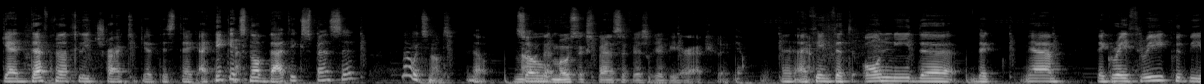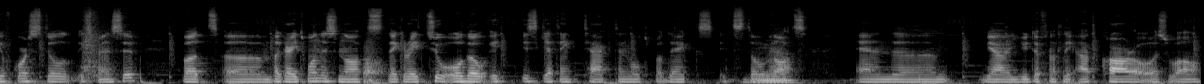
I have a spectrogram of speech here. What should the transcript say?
get definitely try to get this deck. I think it's not that expensive. No, it's not. No. No, so the most expensive is Riviera actually. yeah, and I think that only the the yeah the grade three could be of course still expensive, but um, the grade one is not. The grade two, although it is getting tagged in multiple decks, it's still Yeah. not. And um, yeah, you definitely add Caro as well,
